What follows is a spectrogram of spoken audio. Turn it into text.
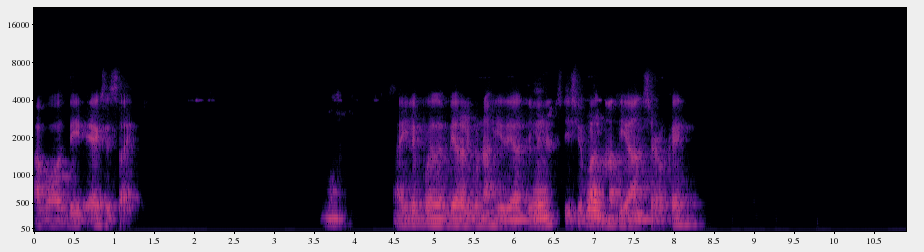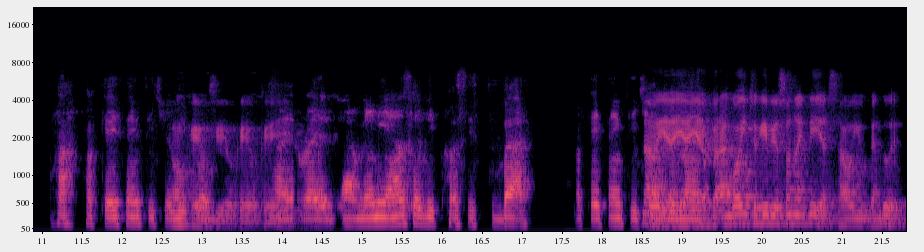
about the exercise. Mm. Ahí le puedo enviar algunas ideas del Okay. ejercicio, but Okay. not the answer, okay? Ah, okay, thanks, teacher. Okay, okay, okay, okay. I read uh, many answers because it's too bad. Okay, thanks, teacher. No, yeah, yeah, yeah, but I'm going to give you some ideas how you can do it.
